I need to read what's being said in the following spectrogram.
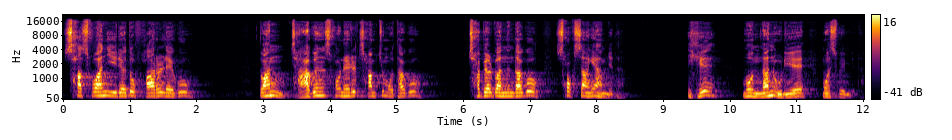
사소한 일에도 화를 내고 또한 작은 손해를 참지 못하고 차별받는다고 속상해 합니다. 이게 못난 우리의 모습입니다.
